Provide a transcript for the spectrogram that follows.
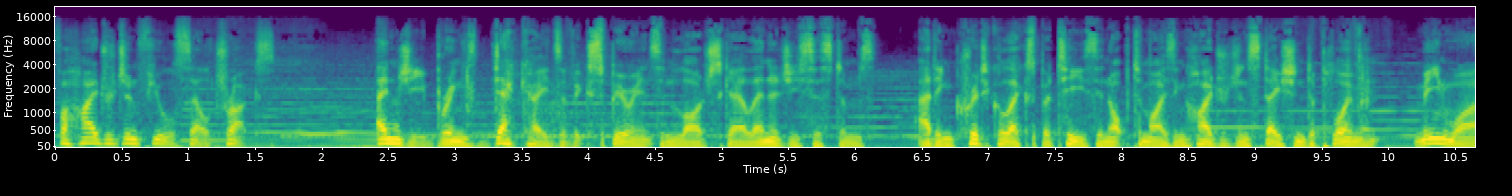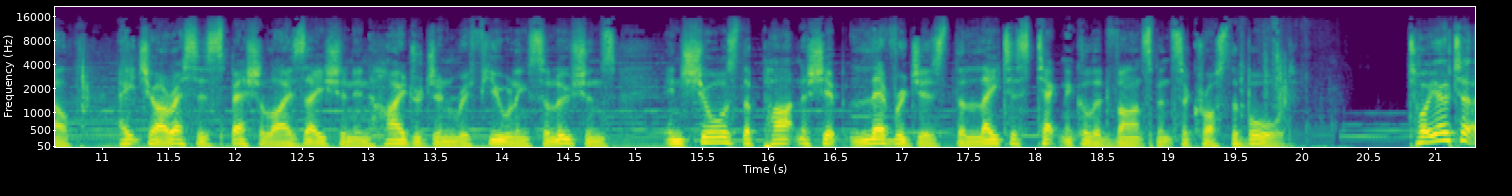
for hydrogen fuel cell trucks. ENGIE brings decades of experience in large-scale energy systems, adding critical expertise in optimizing hydrogen station deployment. Meanwhile, HRS's specialization in hydrogen refueling solutions ensures the partnership leverages the latest technical advancements across the board. Toyota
